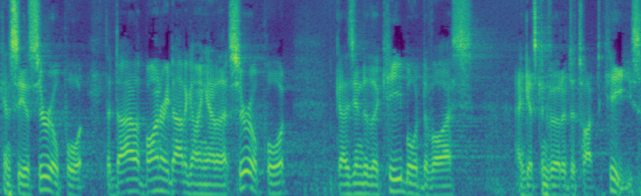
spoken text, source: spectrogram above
can see a serial port. The data, binary data going out of that serial port goes into the keyboard device and gets converted to typed keys.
